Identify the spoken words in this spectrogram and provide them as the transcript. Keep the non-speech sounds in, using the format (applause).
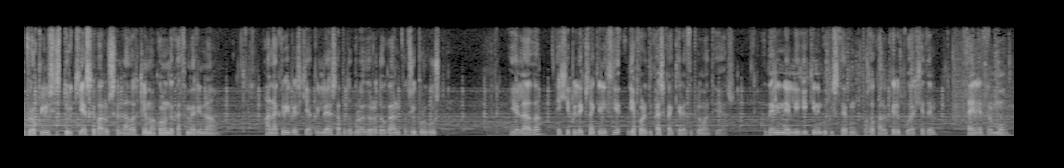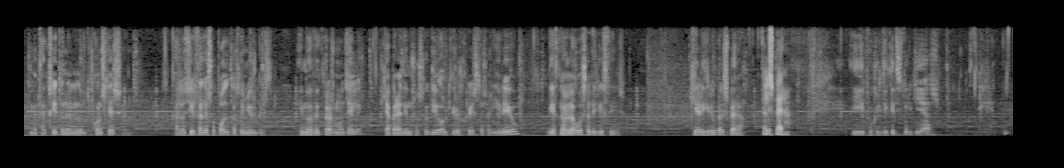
Οι προκλήσεις τη Τουρκίας σε βάρος της Ελλάδας κλιμακώνονται καθημερινά. Ανακρίβειες και απειλές από τον πρόεδρο Ερντογάν και τους υπουργούς του. Η Ελλάδα έχει επιλέξει να κινηθεί διαφορετικά σε κακέρα διπλωματίας. Δεν είναι λίγοι εκείνοι που πιστεύουν πως το καλοκαίρι που έρχεται θα είναι θερμό μεταξύ των ελληνοτουρκικών σχέσεων. Καλώς ήρθατε στο podcast του Newsbeast. Είμαι ο Βίκτορας Μοντζέλη και απέναντί μου στο στούντιο ο κύριος Χρήστος Αργυρίου, διεθνολόγος στρατηγιστή. Κύριε Αργυρίου, καλησπέρα. Καλησπέρα. Η προκλητική της Τουρκίας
